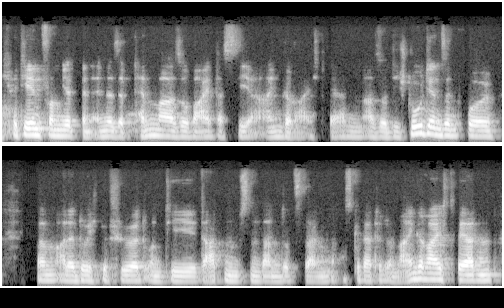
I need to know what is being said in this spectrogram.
ich richtig informiert bin, Ende September soweit, dass sie eingereicht werden. Also die Studien sind wohl ähm, alle durchgeführt und die Daten müssen dann sozusagen ausgewertet und eingereicht werden.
